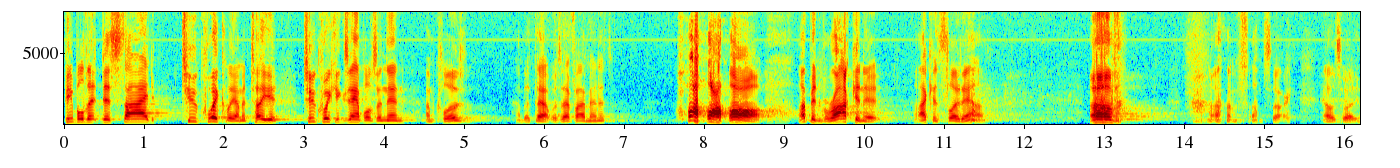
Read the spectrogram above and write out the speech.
People that decide too quickly. I'm going to tell you two quick examples and then I'm closing. How about that? Was that five minutes? Ha ha ha! I've been rocking it. I can slow down. Um, I'm, I'm sorry. That was funny.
